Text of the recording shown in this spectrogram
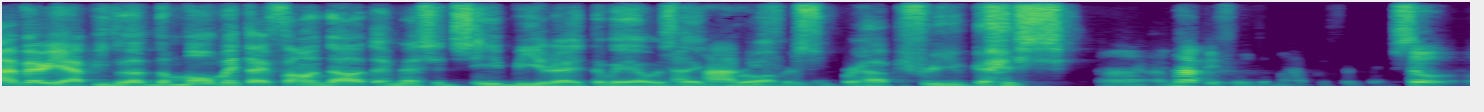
I'm very happy. The, the moment I found out, I messaged AB right away. I was I'm like, bro, I'm super happy for you guys. Uh, I'm happy for them. I'm happy for them. So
